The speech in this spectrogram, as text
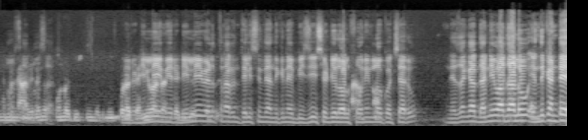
మమ్మల్ని ఆ అవును, విధంగా సార్. ఫోన్లో తీసుకున్నందుకు మీకు కూడా మీరు ఢిల్లీ. వెళ్తున్నారని తెలిసింది అందుకనే బిజీ షెడ్యూల్ వాళ్ళు ఫోన్ ఇన్లోకి వచ్చారు. నిజంగా ధన్యవాదాలు. ఎందుకంటే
